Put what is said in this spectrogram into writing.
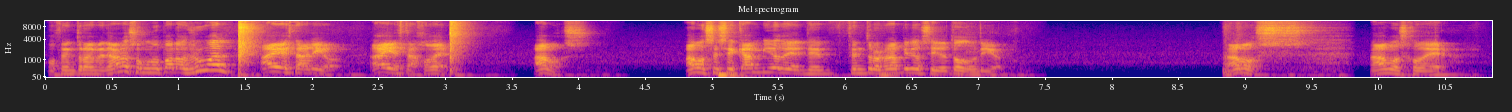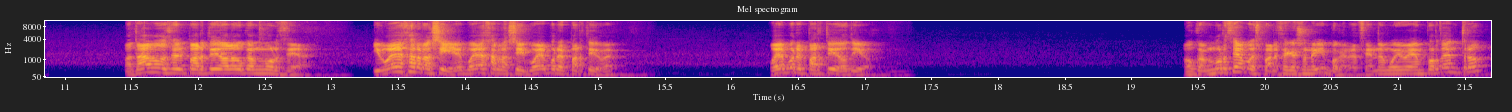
O centro de Medrano, segundo palo de Rubal. Ahí está, tío. Ahí está, joder. Vamos. Vamos, ese cambio de, centros rápidos y de todo, tío. Vamos. Vamos, joder. Matamos el partido a Laucan Murcia. Y voy a dejarlo así, ¿eh? Voy a dejarlo así. Voy a por el partido, ¿eh? Voy a por el partido, tío. Laucan Murcia, pues parece que es un equipo que defiende muy bien por dentro.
